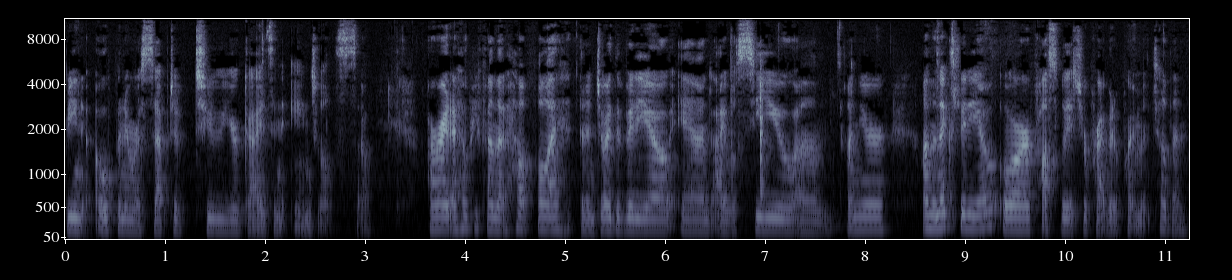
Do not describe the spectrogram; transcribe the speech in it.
being open and receptive to your guides and angels. So. All right, I hope you found that helpful and enjoyed the video, and I will see you um, on your on the next video or possibly at your private appointment. Till then.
